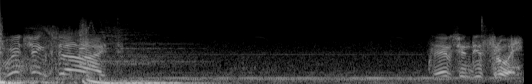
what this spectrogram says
Switching sides. Search and destroy.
